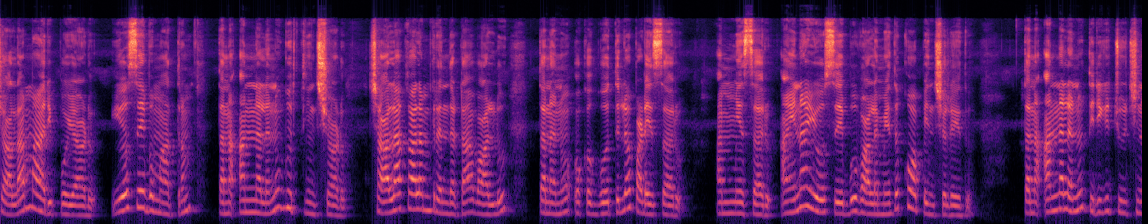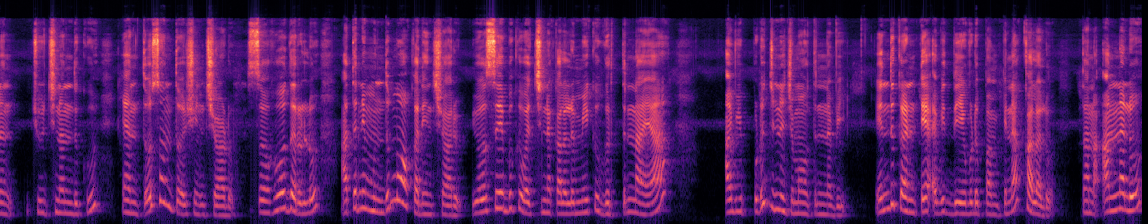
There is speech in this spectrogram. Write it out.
చాలా మారిపోయాడు. యోసేపు మాత్రం తన అన్నలను గుర్తించాడు. చాలా కాలం క్రిందట వాళ్ళు తనను ఒక గోతిలో పడేశారు అమ్మేశారు. అయినా యోసేపు వాళ్ళ మీద కోపించలేదు. తన అన్నలను తిరిగి చూచిన చూచినందుకు ఎంతో సంతోషించాడు. సహోదరులు అతని ముందు మోకరించారు. యోసేపుకు వచ్చిన కళలు మీకు గుర్తున్నాయా? అవి ఇప్పుడు నిజమవుతున్నవి. ఎందుకంటే అవి దేవుడు పంపిన కలలు. తన అన్నలు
